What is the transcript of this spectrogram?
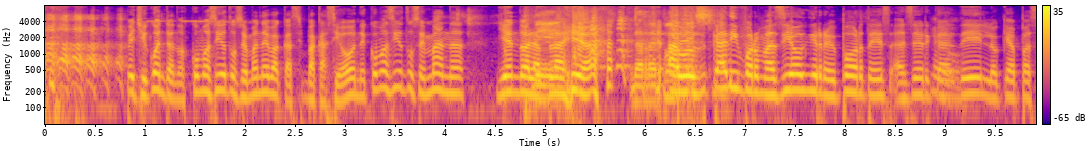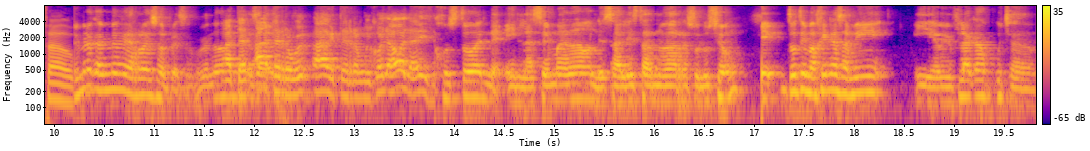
Pechi, cuéntanos, ¿cómo ha sido tu semana de vacac- vacaciones? ¿Cómo ha sido tu semana yendo a la De- playa De a buscar información y reportes acerca Pero- de lo que ha pasado? Primero que a mí me agarró de sorpresa. no- Ah, te, o sea, ah, te ah, te revolcó la ola, dice. justo en, en la semana donde sale esta nueva resolución. Eh, ¿Tú te imaginas a mí y a mi flaca, pucha,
